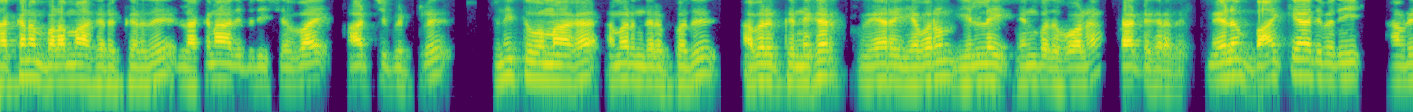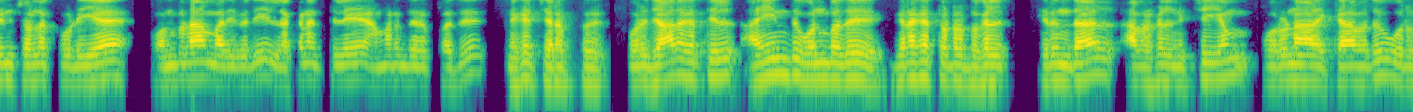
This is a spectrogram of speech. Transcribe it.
லக்கணம் பலமாக இருக்கிறது. லக்னாதிபதி செவ்வாய் ஆட்சி பெற்று தனித்துவமாக அமர்ந்திருப்பது அவருக்கு நிகர் வேற எவரும் இல்லை என்பது போல காட்டுகிறது. மேலும் பாக்கியாதிபதி அப்படின்னு சொல்லக்கூடிய ஒன்பதாம் அதிபதி லக்கணத்திலே அமர்ந்திருப்பது மிகச்சிறப்பு ஒரு ஜாதகத்தில் ஐந்து ஒன்பது கிரக தொடர்புகள் இருந்தால் அவர்கள் நிச்சயம் ஒரு நாளைக்காவது ஒரு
